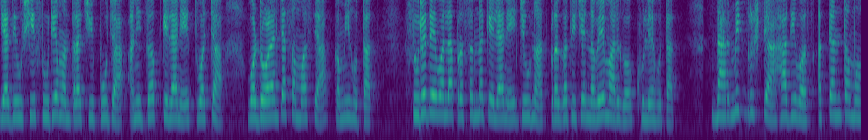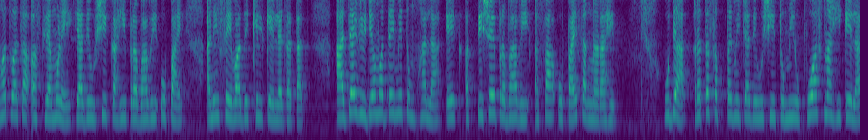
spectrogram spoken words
या दिवशी सूर्यमंत्राची पूजा आणि जप केल्याने त्वचा व डोळ्यांच्या समस्या कमी होतात. सूर्यदेवाला प्रसन्न केल्याने जीवनात प्रगतीचे नवे मार्ग खुले होतात. धार्मिकदृष्ट्या हा दिवस अत्यंत महत्त्वाचा असल्यामुळे या दिवशी काही प्रभावी उपाय आणि सेवा देखील केल्या जातात. आज या व्हिडिओमध्ये मी तुम्हाला एक अतिशय प्रभावी असा उपाय सांगणार आहेत उद्या रथसप्तमीच्या दिवशी तुम्ही उपवास नाही केला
